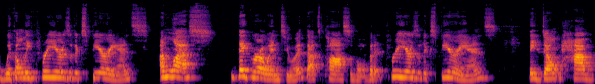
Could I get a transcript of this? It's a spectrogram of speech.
with only 3 years of experience unless they grow into it, that's possible, but at 3 years of experience, they don't have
